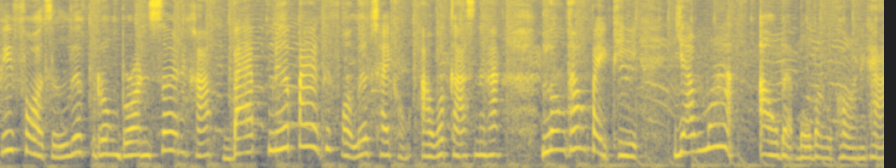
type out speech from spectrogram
พี่ฟอร์จะเลือกลงบรอนเซอร์นะคะแบบเนื้อแป้งพี่ฟอร์เลือกใช้ของ a าว a กัสนะคะลงท่องไปอีกที ย้ำว่าเอาแบบเบาๆพอนะคะ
